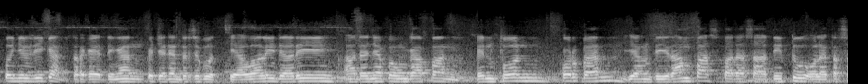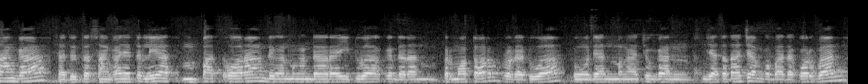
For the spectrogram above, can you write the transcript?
penyelidikan terkait dengan kejadian tersebut. Diawali dari adanya pengungkapan handphone korban yang dirampas pada saat itu oleh tersangka. Satu tersangkanya terlihat empat orang dengan mengendarai dua kendaraan bermotor roda dua, kemudian mengacungkan senjata tajam kepada korban.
